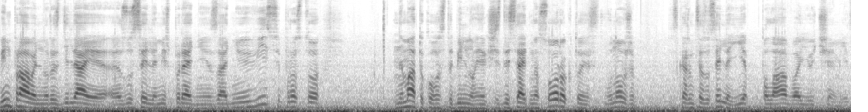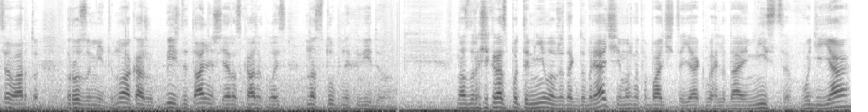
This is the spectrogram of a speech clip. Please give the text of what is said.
Він правильно розділяє е, зусилля між передньою і задньою віссю. Просто нема такого стабільного, як 60 на 40, тобто воно вже. Скажімо, це зусилля є плаваючим, і це варто розуміти. Ну а кажу, більш детальніше я розкажу колись в наступних відео. У нас, до речі, якраз потемніло вже так добряче, і можна побачити, як виглядає місце водія,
